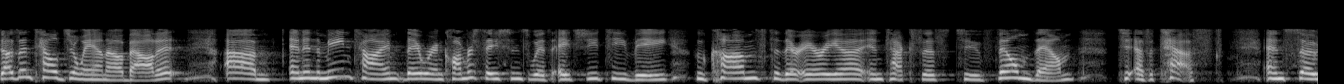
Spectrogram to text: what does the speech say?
doesn't tell joanna about it. Um, and in the meantime they were in conversations with hgtv who comes to their area in Texas to film them to, as a test. And so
